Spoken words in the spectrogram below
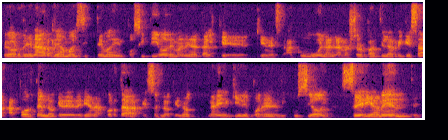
reordenar, digamos, el sistema de impositivo de manera tal que quienes acumulan la mayor parte de la riqueza aporten lo que deberían aportar. Eso es lo que no, nadie quiere poner en discusión seriamente.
